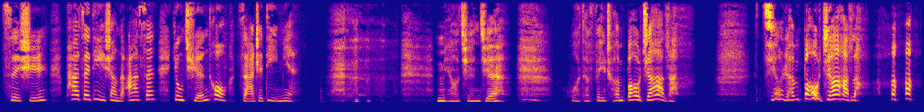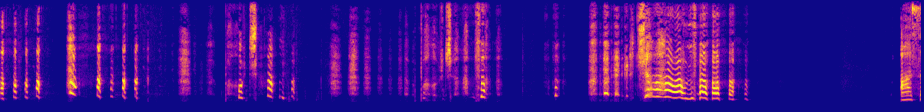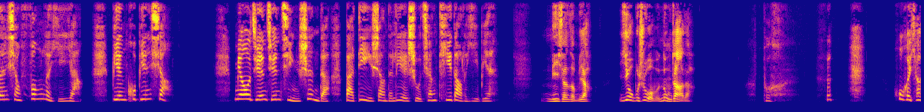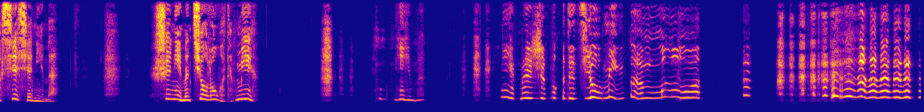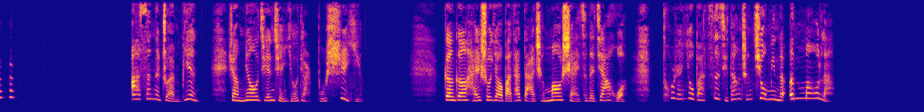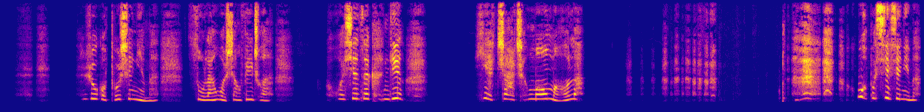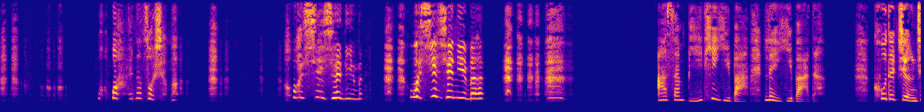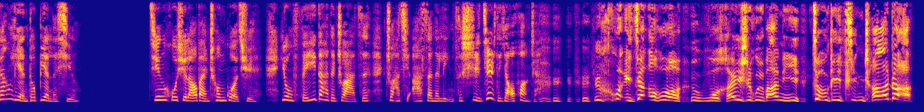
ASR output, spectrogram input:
此时，趴在地上的阿三用拳头砸着地面。喵卷卷，我的飞船爆炸了！竟然爆炸了！哈哈哈哈！爆炸了！爆炸了！炸了！阿三像疯了一样，边哭边笑。喵卷卷谨慎的把地上的猎鼠枪踢到了一边。你想怎么样？又不是我们弄炸的。不。我要谢谢你们，是你们救了我的命。你们，你们是我的救命恩猫啊！阿三的转变让喵卷卷有点不适应。刚刚还说要把他打成猫骰子的家伙，又把自己当成救命的恩猫了。如果不是你们阻拦我上飞船，我现在肯定也炸成猫毛了。我不谢谢你们，我我还能做什么？我谢谢你们，我谢谢你们。阿三鼻涕一把泪一把的，哭得整张脸都变了形。金胡须老板冲过去，用肥大的爪子抓起阿三的领子，使劲的摇晃着。坏家伙，我还是会把你交给警察的。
